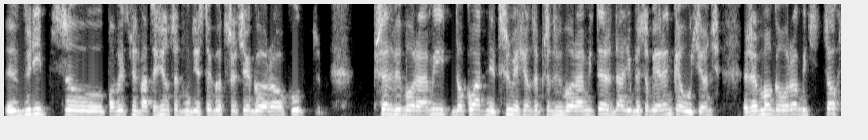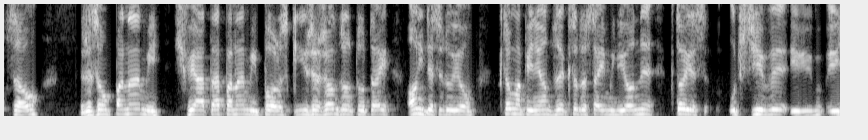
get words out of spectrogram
w lipcu powiedzmy 2023 roku, przed wyborami, dokładnie trzy miesiące przed wyborami, też daliby sobie rękę uciąć, że mogą robić co chcą, że są panami świata, panami Polski, że rządzą tutaj, oni decydują, kto ma pieniądze, kto dostaje miliony, kto jest uczciwy i, i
